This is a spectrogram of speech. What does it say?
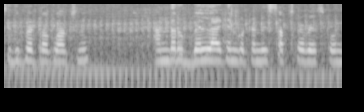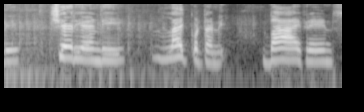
సిద్దిపేట క్లాక్స్ని అందరూ బెల్ ఐకన్ కొట్టండి సబ్స్క్రైబ్ చేసుకోండి షేర్ చేయండి లైక్ కొట్టండి. Bye friends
